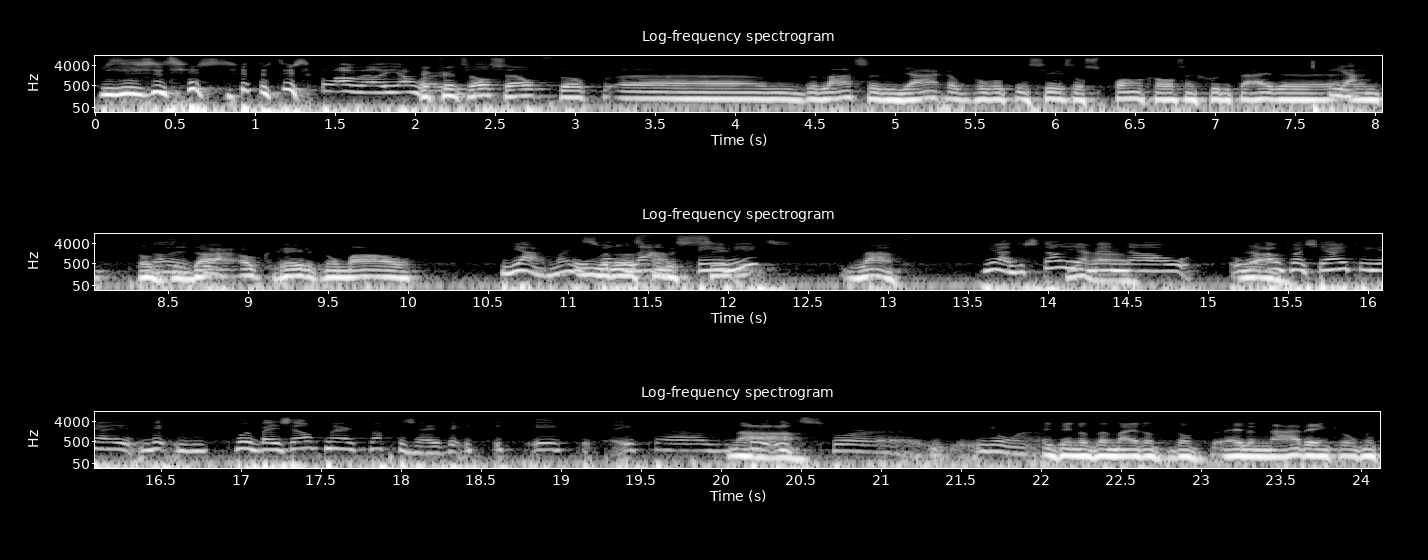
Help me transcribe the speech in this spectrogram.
Dus het, is, het is gewoon wel jammer. Ik vind wel zelf dat ehm, de laatste jaren bijvoorbeeld in series als Spangas en Goede Tijden Ja, en dat, daar ja. ook redelijk normaal ja, maar dat is wel laat, vind je niet? laat. Ja, dus stel jij Ja. bent nou... Hoe Ja. oud was jij toen jij voor bij jezelf merkt... Wacht eens even, ik, ik, ik, ik eh, Nou. voel iets voor eh, j- jongen. Ik denk dat bij mij dat, dat hele nadenken op mijn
